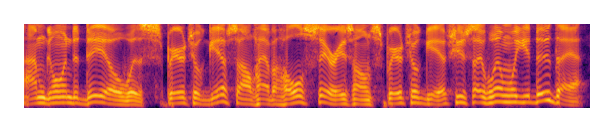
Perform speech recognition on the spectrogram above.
I'm going to deal with spiritual gifts. I'll have a whole series on spiritual gifts. You say, when will you do that?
